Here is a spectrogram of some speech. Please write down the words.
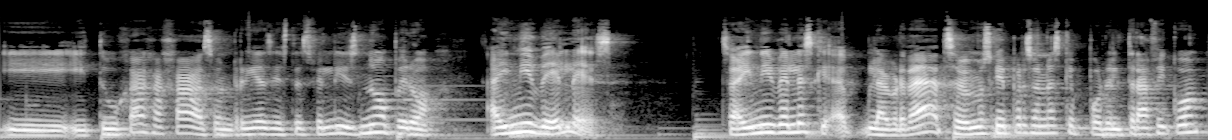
y, tú jajaja sonríes y estés feliz. No, pero hay niveles. O sea, hay niveles que, la verdad, sabemos que hay personas que por el tráfico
